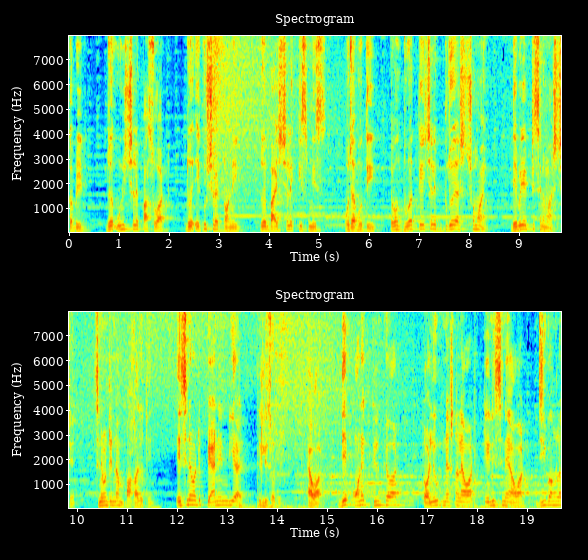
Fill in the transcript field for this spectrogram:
কবির দু হাজার উনিশ সালে পাসওয়ার্ড দু একুশ সালে টনিক দু হাজার বাইশ সালে কিসমিস, প্রজাপতি এবং দু হাজার তেইশ সালে পুজোয় আসার সময় দেবের একটি সিনেমা আসছে। সিনেমাটির নাম বাঘা যতীন। এই সিনেমাটি প্যান ইন্ডিয়ার রিলিজ হবে। অ্যাওয়ার্ড, দেব অনেক Filmfare Tollywood national award, Telecine award, Zee Bangla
